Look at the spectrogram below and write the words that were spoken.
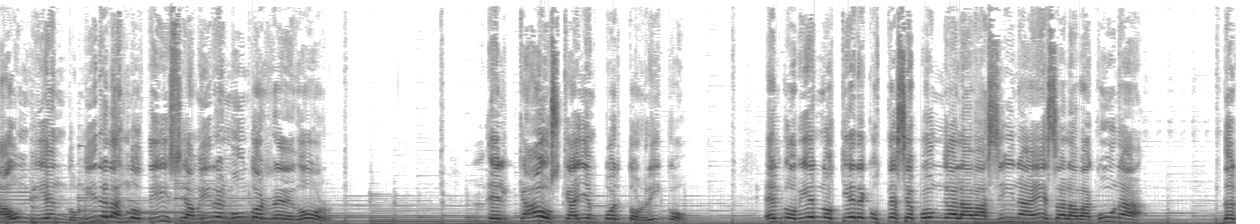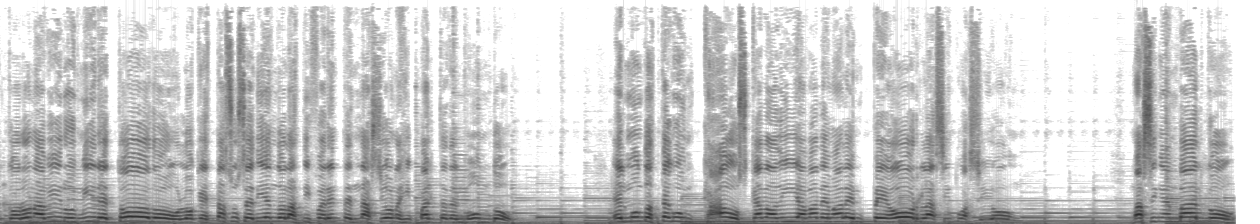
aún viendo, mire las noticias, mire el mundo alrededor, el caos que hay en Puerto Rico. El gobierno quiere que usted se ponga la vacina esa, la vacuna del coronavirus y mire todo lo que está sucediendo en las diferentes naciones y partes del mundo. El mundo está en un caos, cada día va de mal en peor la situación. Mas sin embargo,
